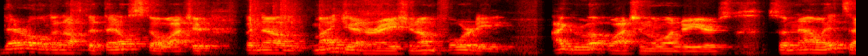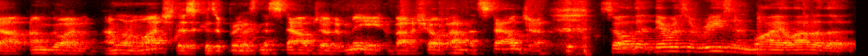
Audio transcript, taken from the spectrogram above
they're old enough that they'll still watch it. But now my generation, I'm 40. I grew up watching the Wonder Years. So now it's out. I'm going, I want to watch this because it brings nostalgia to me about a show about nostalgia. So well, th there was a reason why a lot of the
